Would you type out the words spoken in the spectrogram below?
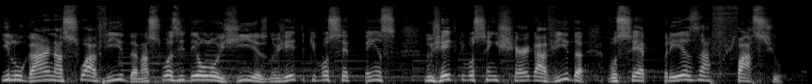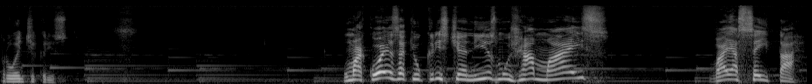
e lugar na sua vida, nas suas ideologias, no jeito que você pensa, no jeito que você enxerga a vida, você é presa fácil para o anticristo. Uma coisa que o cristianismo jamais vai aceitar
